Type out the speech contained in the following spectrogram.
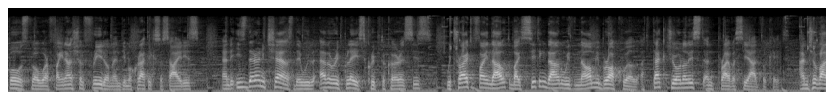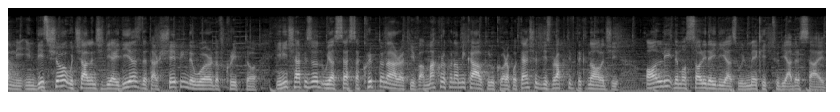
pose to our financial freedom and democratic societies? And is there any chance they will ever replace cryptocurrencies? We try to find out by sitting down with Naomi Brockwell, a tech journalist and privacy advocate. I'm Giovanni. In this show, we challenge the ideas that are shaping the world of crypto. In each episode, we assess a crypto narrative, a macroeconomic outlook, or a potential disruptive technology only the most solid ideas will make it to the other side.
